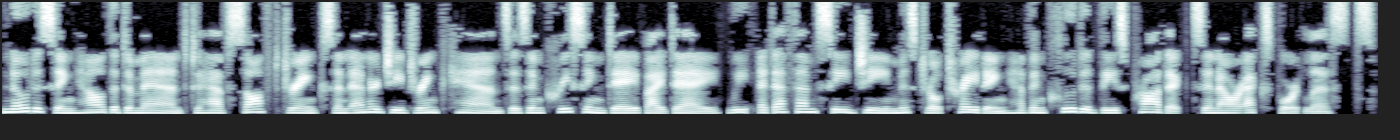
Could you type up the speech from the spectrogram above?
Noticing how the demand to have soft drinks and energy drink cans is increasing day by day, we, at FMCG Mistral Trading have included these products in our export lists.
